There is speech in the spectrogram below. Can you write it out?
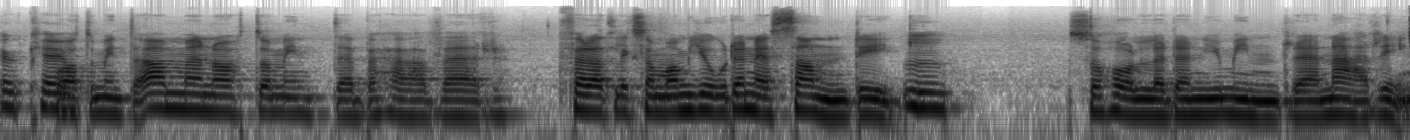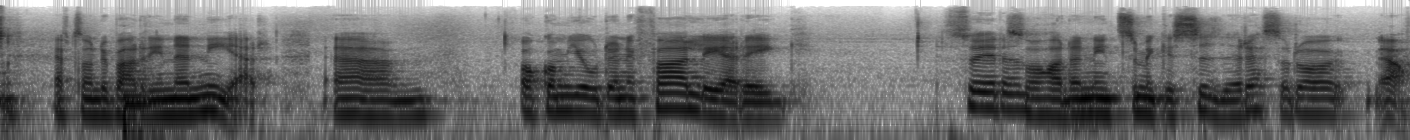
Okej. Och att de inte, ja, men och att de inte behöver, för att liksom om jorden är sandig Mm. så håller den ju mindre näring eftersom det bara rinner ner. Ehm, och om jorden är för lerig Så den... så har den inte så mycket syre så då, ja.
